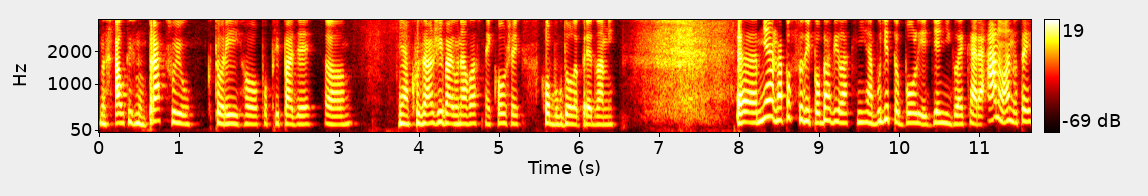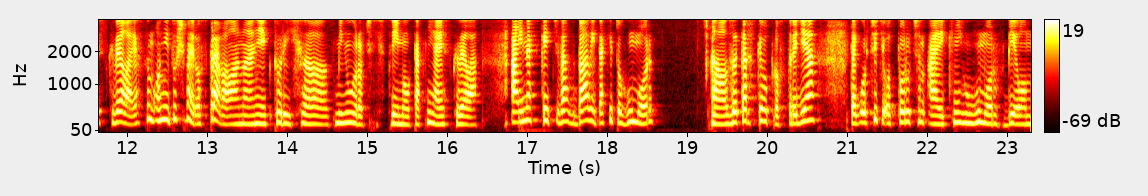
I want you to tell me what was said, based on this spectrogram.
s autizmom pracujú, ktorí ho po prípade uh, nejako zažívajú na vlastnej koži. Klobúk dole pred vami. E, mňa naposledy pobavila kniha Bude to bolieť, denník lekára. Áno, áno, to je skvelá. Ja som o nej tuším aj rozprávala na niektorých e, z minuloročných streamov. Tá kniha je skvelá. A inak, keď vás baví takýto humor, e, z lekárskeho prostredia, tak určite odporúčam aj knihu Humor v bielom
